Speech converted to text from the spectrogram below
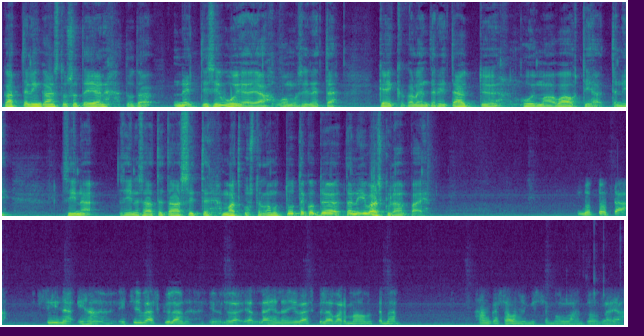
kattelin kanssa tuossa teidän tuota, nettisivuja ja huomasin, että keikkakalenteri täyttyy huimaa vauhtia, että niin siinä, siinä saatte taas sitten matkustella. Mutta tuutteko työ tänne Jyväskylään päin? No tota, siinä ihan itse Jyväskylän, lähellä Jyväskylän varmaan on tämä Hankasalmi, missä me ollaan tuota, ja,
